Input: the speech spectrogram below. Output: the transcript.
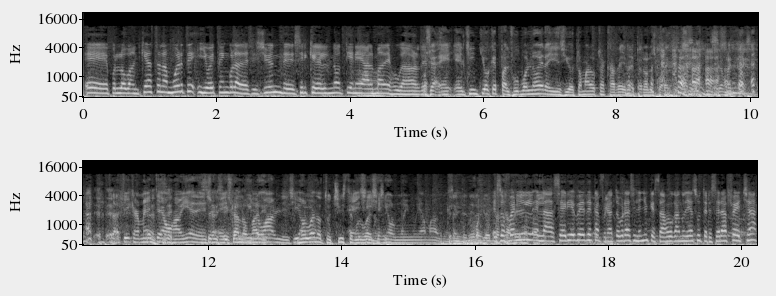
eh, pues lo banqué hasta la muerte y hoy tengo la decisión de decir que él no tiene alma de jugador. De O sea, él, él sintió que para el fútbol no era y decidió tomar otra carrera. Pero a los 40. Prácticamente, don Javier, eso, Sí, sí, eso es muy Mario. loable. ¿sí Muy no? bueno tu chiste, muy Eh, bueno, Sí, sí. señor, muy, muy amable. Eso fue en, en la Serie B del Campeonato Brasileño que está jugando ya su tercera fecha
